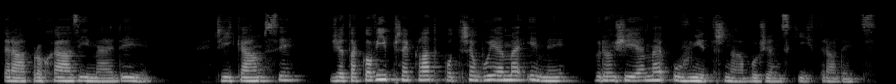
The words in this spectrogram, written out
která prochází médii, říkám si, že takový překlad potřebujeme i my, kdo žijeme uvnitř náboženských tradic.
